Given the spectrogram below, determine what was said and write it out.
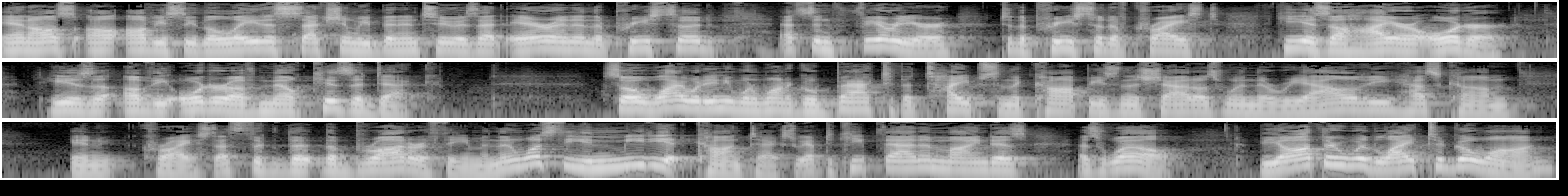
And also, obviously, the latest section we've been into is that Aaron and the priesthood, that's inferior to the priesthood of Christ. He is a higher order. He is of the order of Melchizedek. So, why would anyone want to go back to the types and the copies and the shadows when the reality has come in Christ? That's the, the, the, broader theme. And then, what's the immediate context? We have to keep that in mind as, as well. The author would like to go on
